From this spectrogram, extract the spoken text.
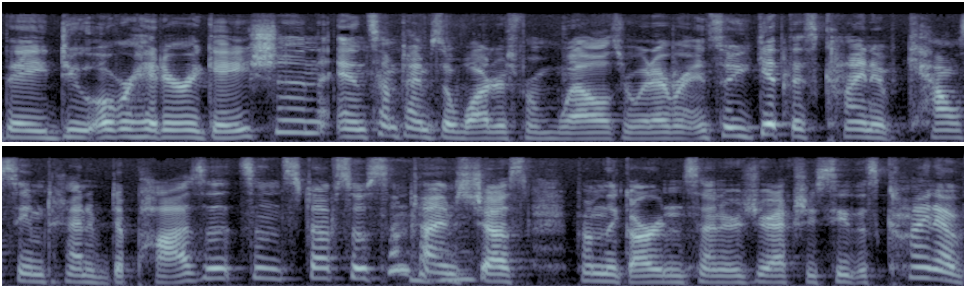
they do overhead irrigation, and sometimes the water's from wells or whatever, and so you get this kind of calcium kind of deposits and stuff. So sometimes mm-hmm. just from the garden centers, you actually see this kind of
